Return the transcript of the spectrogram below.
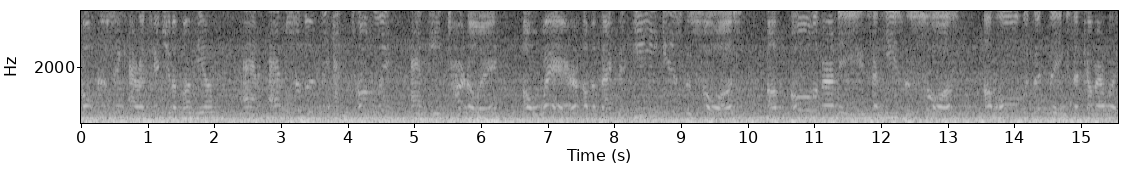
focusing our attention upon him and absolutely and totally and eternally aware of the fact that he is the source of all of our needs and he's the source of all the good things that come our way.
